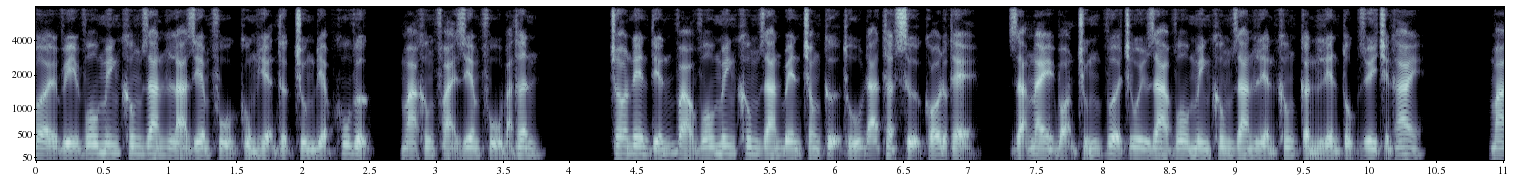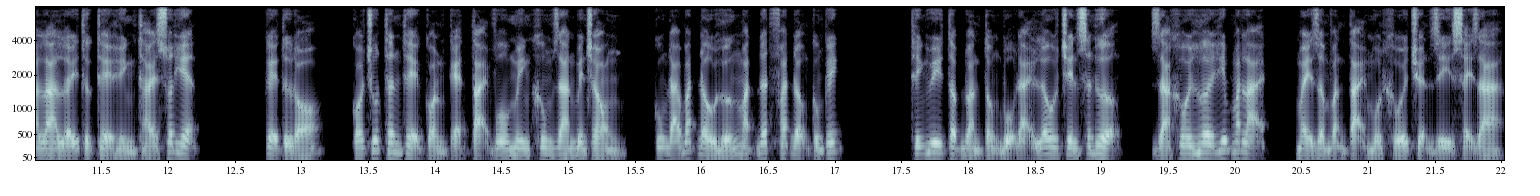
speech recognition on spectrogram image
bởi vì vô minh không gian là diêm phủ cùng hiện thực trùng điệp khu vực, mà không phải diêm phủ bản thân. Cho nên tiến vào vô minh không gian bên trong cự thú đã thật sự có được thể, dạng này bọn chúng vừa chui ra vô minh không gian liền không cần liên tục duy triển khai, mà là lấy thực thể hình thái xuất hiện. Kể từ đó, có chút thân thể còn kẹt tại vô minh không gian bên trong, cũng đã bắt đầu hướng mặt đất phát động công kích. Thính huy tập đoàn tổng bộ đại lâu trên sân thượng, giả khôi hơi híp mắt lại, mày dầm vận tại một khối chuyện gì xảy ra.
